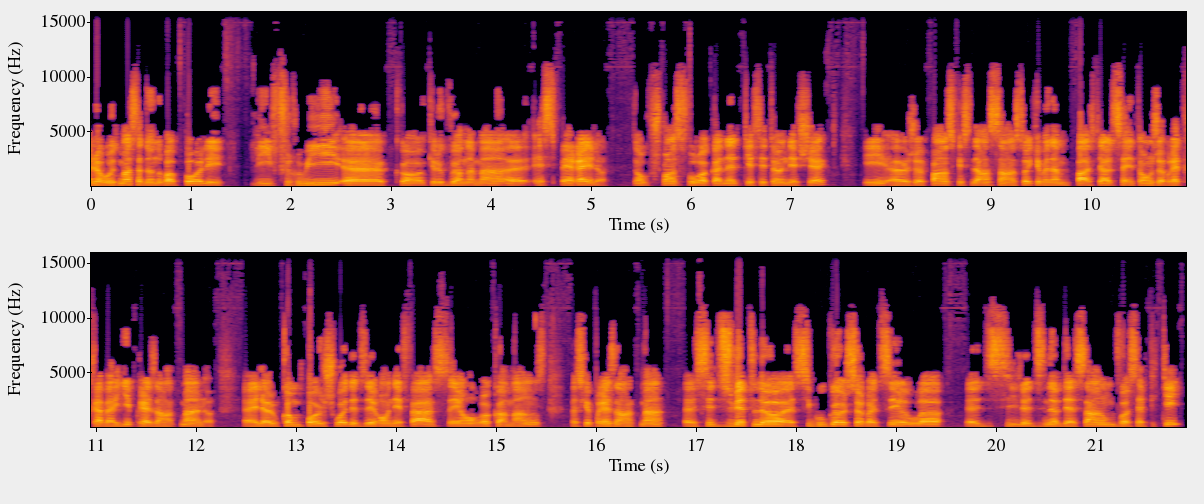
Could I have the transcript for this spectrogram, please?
Malheureusement, ça ne donnera pas les, les fruits euh, que, le gouvernement euh, espérait. Là. Donc, je pense qu'il faut reconnaître que c'est un échec. Et euh, je pense que c'est dans ce sens-là que Mme Pascal Saint-Onge devrait travailler présentement. Là. Elle a comme pas le choix de dire on efface et on recommence, parce que présentement, euh, c'est 18, là, euh, si Google se retire là, d'ici le 19 décembre, va s'appliquer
